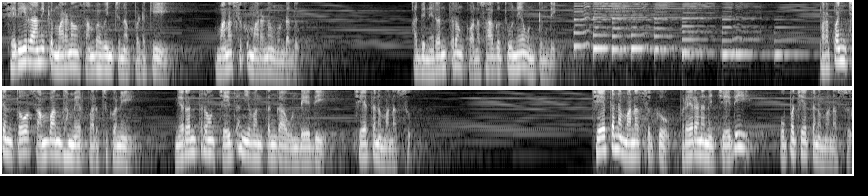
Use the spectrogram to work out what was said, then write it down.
శరీరానికి మరణం సంభవించినప్పటికీ మనసుకు మరణం ఉండదు. అది నిరంతరం కొనసాగుతూనే ఉంటుంది. ప్రపంచంతో సంబంధం ఏర్పరచుకొని నిరంతరం చైతన్యవంతంగా ఉండేది చేతన మనస్సు. చేతన మనస్సుకు ప్రేరణనిచ్చేది ఉపచేతన మనస్సు.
